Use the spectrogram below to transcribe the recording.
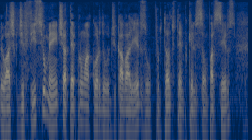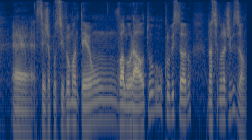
eu acho que dificilmente, até por um acordo de cavalheiros, ou por tanto tempo que eles são parceiros, é, seja possível manter um valor alto o clube estando na segunda divisão.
